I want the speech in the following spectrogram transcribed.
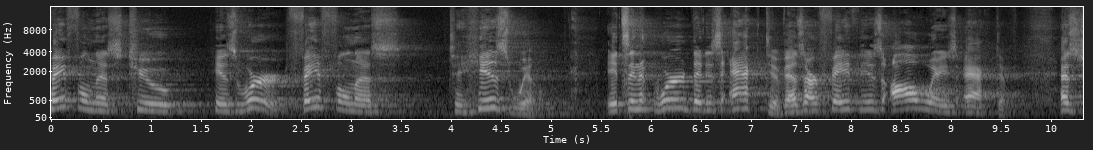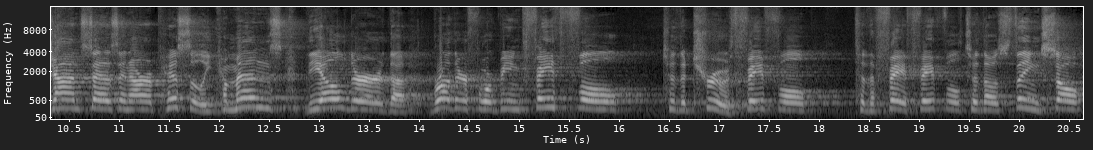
faithfulness to His word, faithfulness to His will. It's a word that is active, as our faith is always active. As John says in our epistle, he commends the elder, the brother, for being faithful to the truth, faithful to the faith, faithful to those things. So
